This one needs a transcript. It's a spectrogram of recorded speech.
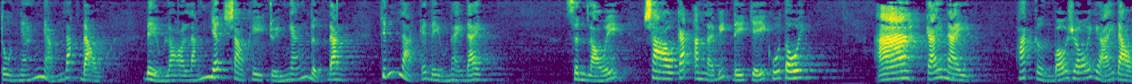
Tôi ngán ngẩm lắc đầu. Điều lo lắng nhất sau khi truyện ngắn được đăng Chính là cái điều này đây. Xin lỗi, sao các anh lại biết địa chỉ của tôi? À, cái này. Hoắc Cường bối rối gãi đầu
